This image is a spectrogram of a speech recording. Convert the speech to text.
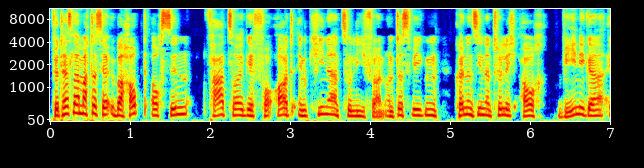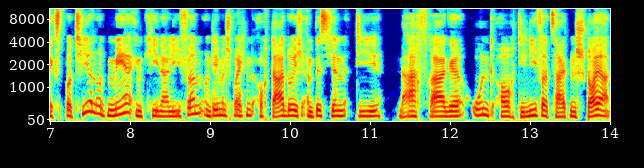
Für Tesla macht das ja überhaupt auch Sinn, Fahrzeuge vor Ort in China zu liefern. Und deswegen können sie natürlich auch weniger exportieren und mehr in China liefern und dementsprechend auch dadurch ein bisschen die Nachfrage und auch die Lieferzeiten steuern.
